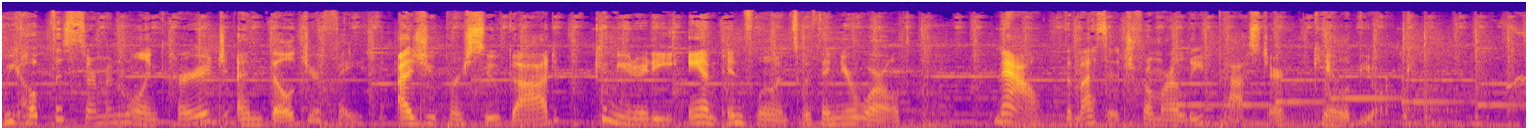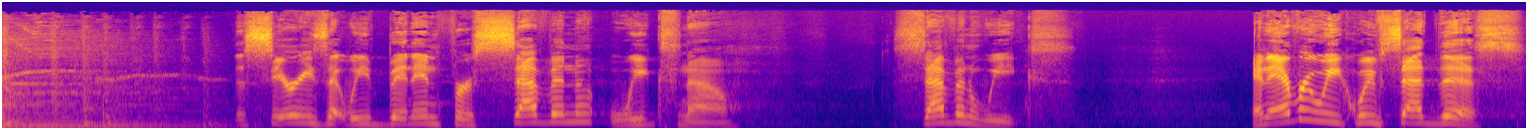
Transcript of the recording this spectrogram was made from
We hope this sermon will encourage and build your faith as you pursue God, community, and influence within your world. Now, the message from our lead pastor, Caleb York. The series that we've been in for seven weeks now. Seven weeks. And every week we've said this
